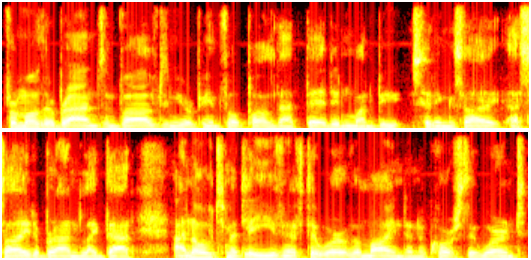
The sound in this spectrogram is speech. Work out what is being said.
from other brands involved in European football that they didn't want to be sitting aside, aside a brand like that. And ultimately, even if they were of a mind, and of course they weren't,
